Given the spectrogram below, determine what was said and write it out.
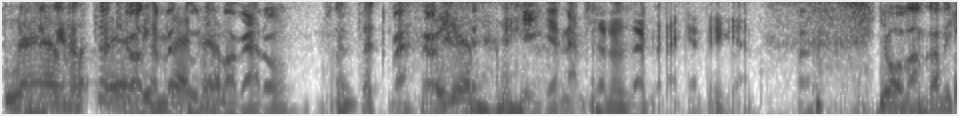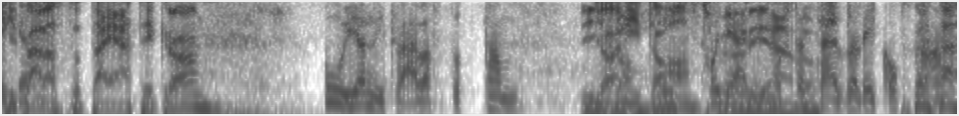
Nem, Ezeket az tök jó, az ember tudja magáról. Az tök, Igen. igen, nem szeret az embereket, igen. Jól van, Gabi, kit választottál játékra? Ú, Janit választottam. Így Janita. hozd Hogy állunk most a százalékokkal?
